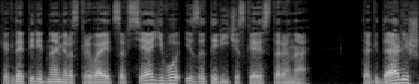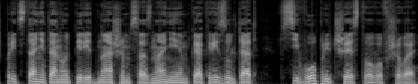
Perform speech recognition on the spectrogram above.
когда перед нами раскрывается вся его эзотерическая сторона — Тогда лишь предстанет оно перед нашим сознанием как результат всего предшествовавшего,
